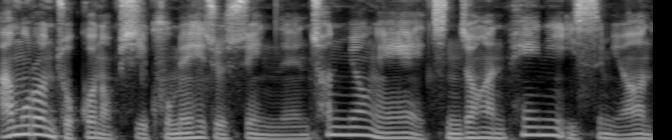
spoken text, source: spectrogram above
아무런 조건 없이 구매해 줄 수 있는 천명의 진정한 팬이 있으면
